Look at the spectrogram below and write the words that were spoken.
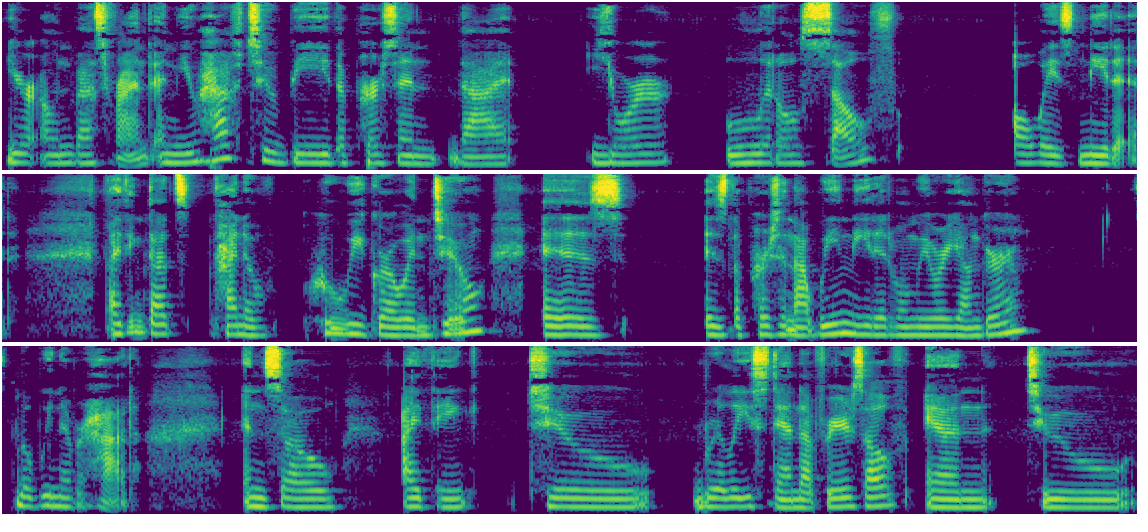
your own best friend and you have to be the person that your little self always needed. I think that's kind of who we grow into is is the person that we needed when we were younger, but we never had. And so I think to really stand up for yourself and to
